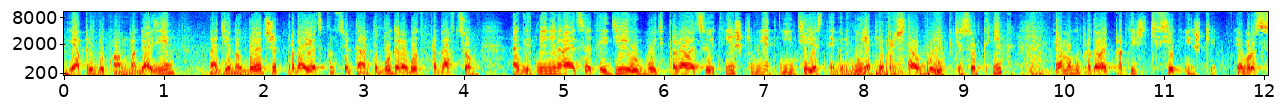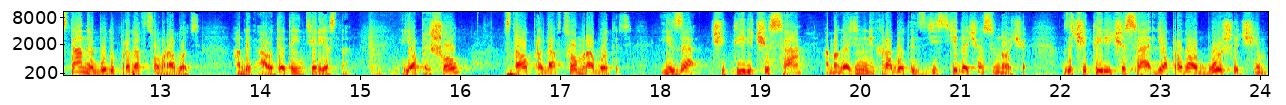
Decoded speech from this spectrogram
я приду к вам в магазин, надену бэджик, продавец-консультант, и буду работать продавцом. Она говорит, мне не нравится эта идея, вы будете продавать свои книжки, мне это неинтересно. Я говорю, нет, я прочитал более 500 книг, я могу продавать практически все книжки. Я просто встану и буду продавцом работать. Она говорит, а вот это интересно. Я пришел, стал продавцом работать, и за 4 часа, а магазин у них работает с 10 до часа ночи, за 4 часа я продал больше, чем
